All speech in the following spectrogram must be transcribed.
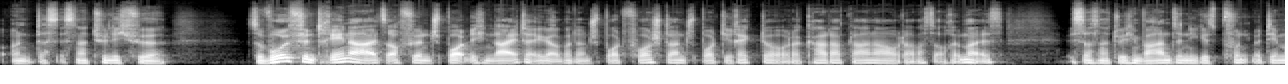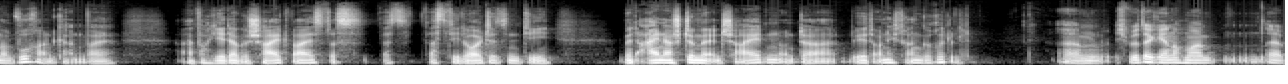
Und das ist natürlich für sowohl für einen Trainer als auch für einen sportlichen Leiter, egal ob er dann Sportvorstand, Sportdirektor oder Kaderplaner oder was auch immer ist, ist das natürlich ein wahnsinniges Pfund, mit dem man wuchern kann, weil einfach jeder Bescheid weiß, dass, dass, dass die Leute sind, die mit einer Stimme entscheiden und da wird auch nicht dran gerüttelt. Ähm, ich würde gerne nochmal äh,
